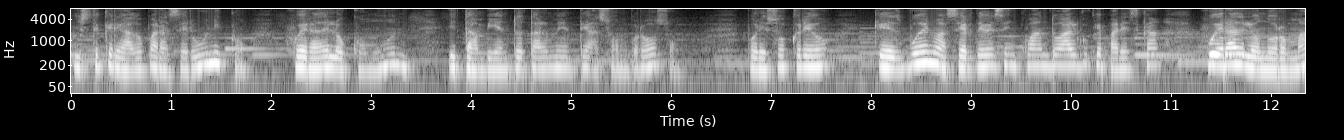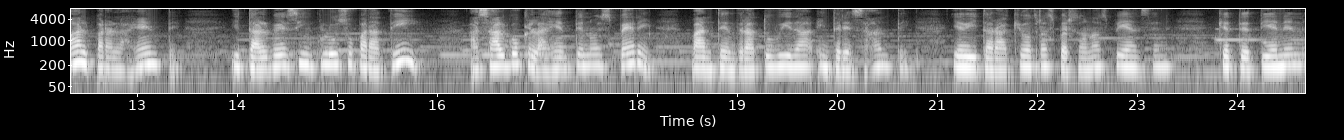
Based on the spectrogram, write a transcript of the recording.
Fuiste creado para ser único, fuera de lo común y también totalmente asombroso. Por eso creo que es bueno hacer de vez en cuando algo que parezca fuera de lo normal para la gente y tal vez incluso para ti. Haz algo que la gente no espere, mantendrá tu vida interesante y evitará que otras personas piensen que te tienen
